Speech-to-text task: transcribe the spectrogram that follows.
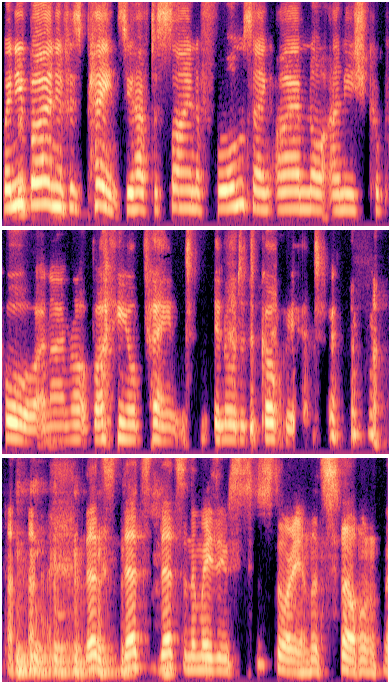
When you buy any of his paints, you have to sign a form saying, I am not Anish Kapoor and I'm not buying your paint in order to copy it. that's that's that's an amazing story on its own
